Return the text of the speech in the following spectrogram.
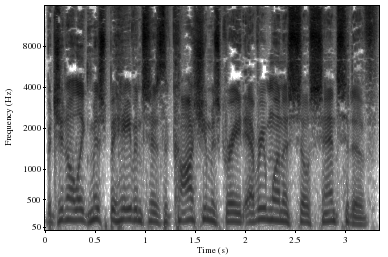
But you know, like Misbehaving says, the costume is great. Everyone is so sensitive.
